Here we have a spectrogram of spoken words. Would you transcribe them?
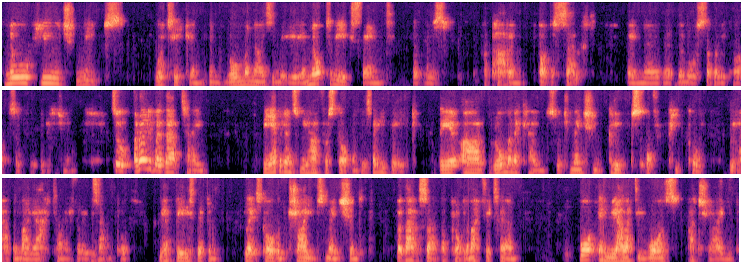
no huge leaps were taken in Romanizing the area, not to the extent that was apparent further south in uh, the, the, more southerly parts of the British Empire. So around about that time, the evidence we have for Scotland is very vague. There are Roman accounts which mention groups of people we have the Maeatae, for example. We have various different, let's call them tribes mentioned, but that's a, a problematic term. What in reality was a tribe?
